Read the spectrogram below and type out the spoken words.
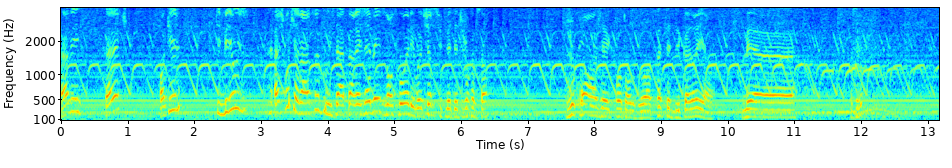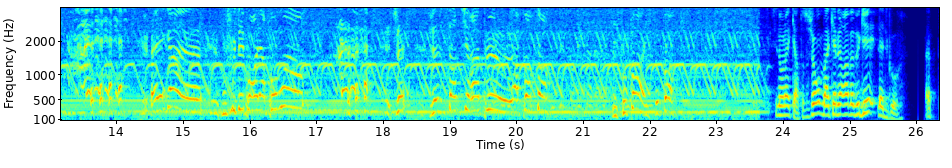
Ah oui, avec? Tranquille? Petite binouse Ah, je crois qu'il y avait un truc où ça apparaît jamais devant toi, les voitures, si tu te mettais toujours comme ça. Je crois, hein, j'avais cru entendre. Bon, après, c'était des conneries. hein. Mais euh... C'est bon Eh les gars, euh, vous foutez pas en l'air pour moi hein je, vais, je vais me sentir un peu euh, important. Il faut pas, il faut pas. Sinon la carte. Attention, ma caméra va bugger. Let's go. Hop.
